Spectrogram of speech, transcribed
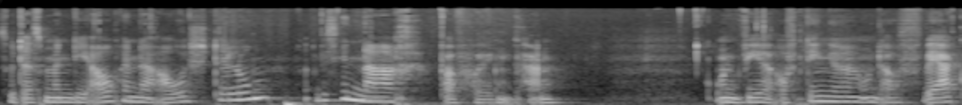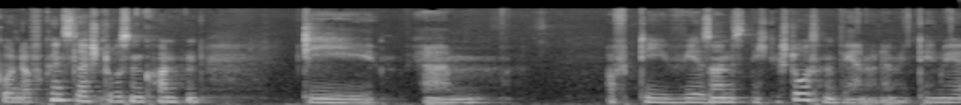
sodass man die auch in der Ausstellung ein bisschen nachverfolgen kann. Und wir auf Dinge und auf Werke und auf Künstler stoßen konnten, die ähm, auf die wir sonst nicht gestoßen wären oder mit denen wir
